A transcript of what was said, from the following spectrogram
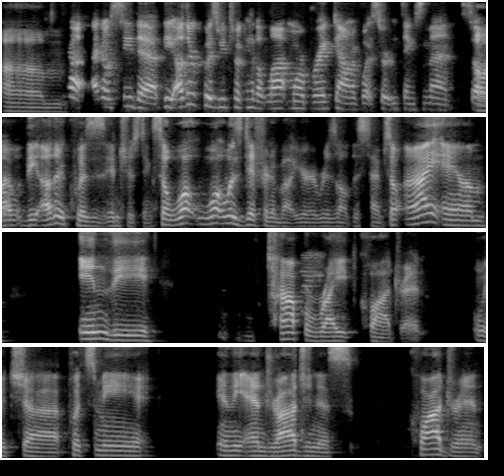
Um, Yeah, I don't see that. The other quiz we took had a lot more breakdown of what certain things meant. So Oh, I, the other quiz is interesting. So what what was different about your result this time? So I am in the top right quadrant, which uh, puts me in the androgynous quadrant,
